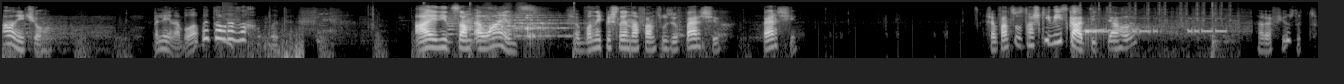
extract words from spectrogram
Але нічого. Блін, а було би добре захопити. I need some alliance. Щоб вони пішли на французів перших. Перші. Щоб французи трошки війська підтягли. Refused it.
